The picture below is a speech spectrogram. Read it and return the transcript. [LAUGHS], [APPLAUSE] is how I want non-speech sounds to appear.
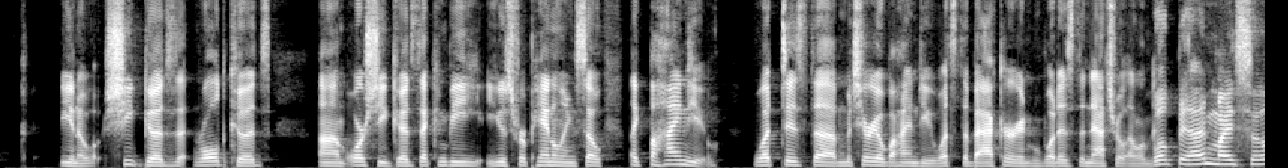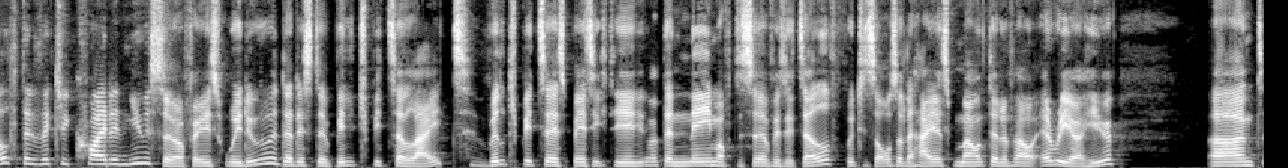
you know, sheet goods that rolled goods um, or sheet goods that can be used for paneling. So, like behind you, what is the material behind you? What's the backer and what is the natural element? Well, behind myself, there's actually quite a new surface we do. That is the Wildspitze Light. Wildspitze is basically the name of the surface itself, which is also the highest mountain of our area here. And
